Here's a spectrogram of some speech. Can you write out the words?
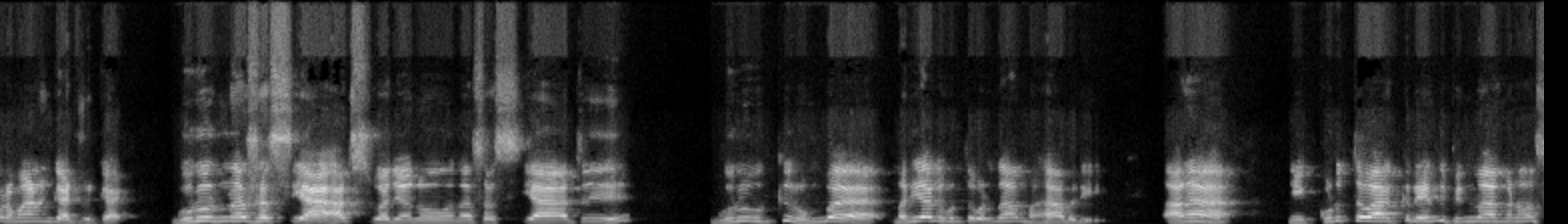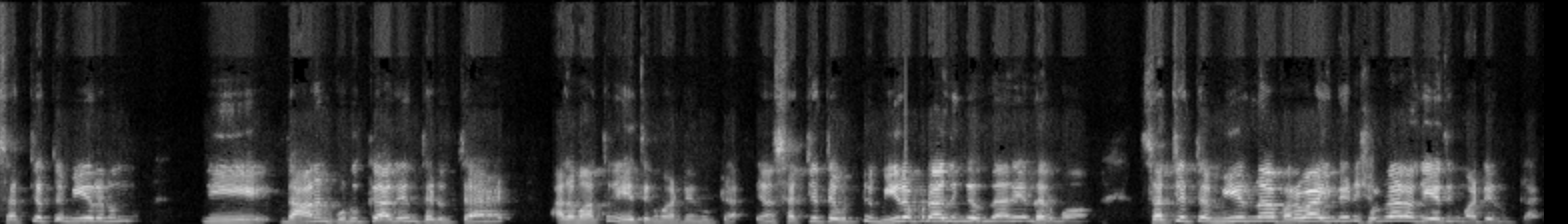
பிரமாணம் காட்டிருக்காள் குருர்ன சஸ்யாத் ஸ்வஜனோ ந சஸ்யாத். குருவுக்கு ரொம்ப மரியாதை கொடுத்தவர் தான் மகாபலி. ஆனா நீ கொடுத்த வாக்குலேருந்து பின்வாங்கணும் சத்தியத்தை மீறணும் நீ தானம் கொடுக்காதேன்னு தடுத்தாள் அதை மாத்திரம் ஏற்றுக்க மாட்டேன்னு விட்டா ஏன்னா சத்தியத்தை விட்டு மீறப்படாதுங்கிறது தானே தர்மம். சத்தியத்தை மீறினா பரவாயில்லைன்னு சொல்றாரு அதை ஏற்றுக்க மாட்டேன்னு விட்டாள்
